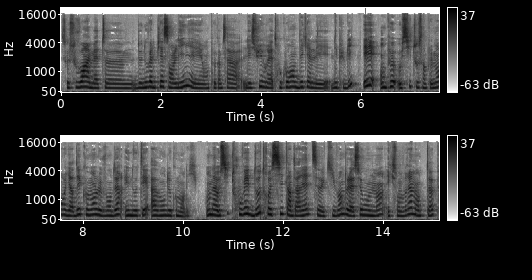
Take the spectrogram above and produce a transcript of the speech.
parce que souvent elles mettent euh, de nouvelles pièces en ligne et on peut comme ça les suivre et être au courant dès qu'elles les, publient. Et on peut aussi tout simplement regarder comment le vendeur est noté avant de commander. On a aussi trouvé d'autres sites internet euh, qui vendent de la seconde main et qui sont vraiment top.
